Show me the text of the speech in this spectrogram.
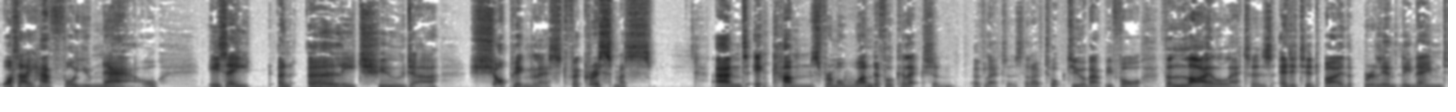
What I have for you now is a an early Tudor shopping list for Christmas. And it comes from a wonderful collection of letters that I've talked to you about before, the Lisle letters, edited by the brilliantly named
